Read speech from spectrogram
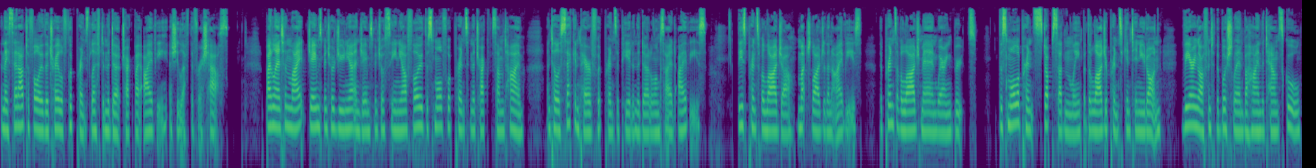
and they set out to follow the trail of footprints left in the dirt track by Ivy as she left the Frisch house. By lantern light, James Mitchell Jr. and James Mitchell Sr. followed the small footprints in the track for some time until a second pair of footprints appeared in the dirt alongside Ivy's. These prints were larger, much larger than Ivy's, the prints of a large man wearing boots. The smaller prints stopped suddenly, but the larger prints continued on, veering off into the bushland behind the town school,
